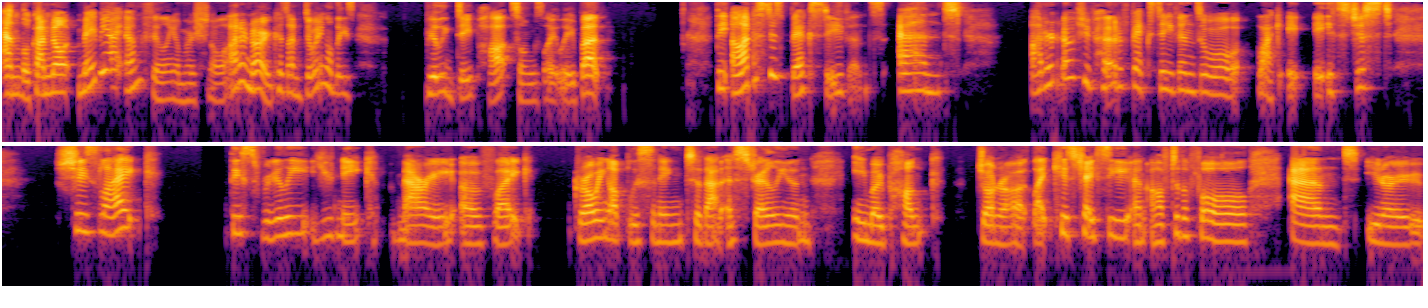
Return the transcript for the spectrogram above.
And look, I'm not, maybe I am feeling emotional. I don't know, because I'm doing all these really deep heart songs lately. But the artist is Bec Stevens. And I don't know if you've heard of Bec Stevens or like it, it's just, she's like this really unique marry of like growing up listening to that Australian emo punk genre, like Kisschasy and After the Fall, and, you know,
